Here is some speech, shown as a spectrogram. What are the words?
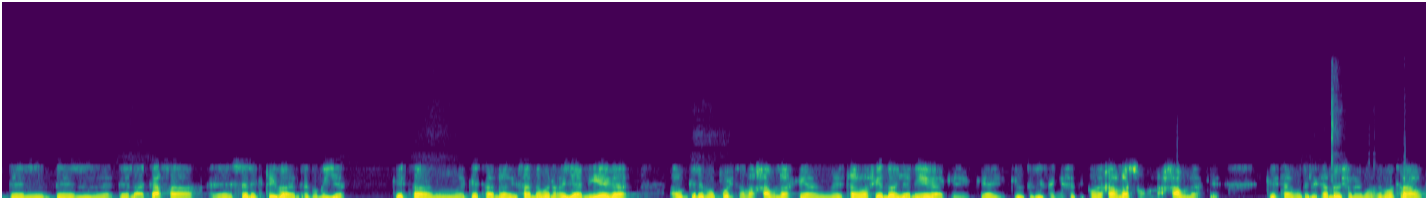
del, de la caza eh, selectiva, entre comillas, que están, que están realizando. Bueno, ella niega, aunque le hemos puesto las jaulas que han estado haciendo, ella niega que, que, hay, que utilicen ese tipo de jaulas, son las jaulas que, que están utilizando y se lo hemos demostrado.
